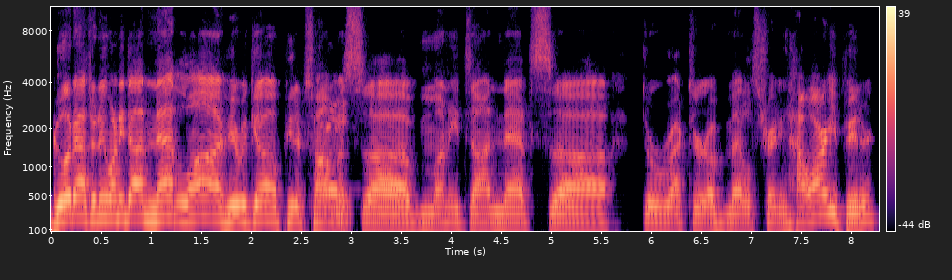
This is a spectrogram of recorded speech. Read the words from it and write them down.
Good afternoon, Money.net live. Here we go. Peter Thomas, hey. uh, Money.net's uh, director of metals trading. How are you, Peter?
